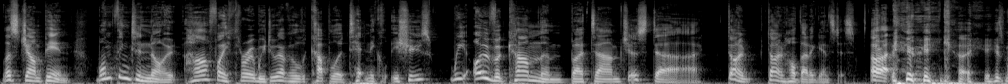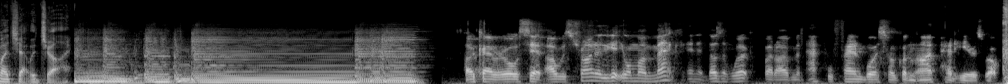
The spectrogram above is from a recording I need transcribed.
let's jump in. One thing to note, halfway through we do have a couple of technical issues. We overcome them, but um, just uh, don't don't hold that against us. All right, here we go. Here's my chat with Jai. Okay, we're all set. I was trying to get you on my Mac and it doesn't work, but I'm an Apple fanboy, so I've got an iPad here as well.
